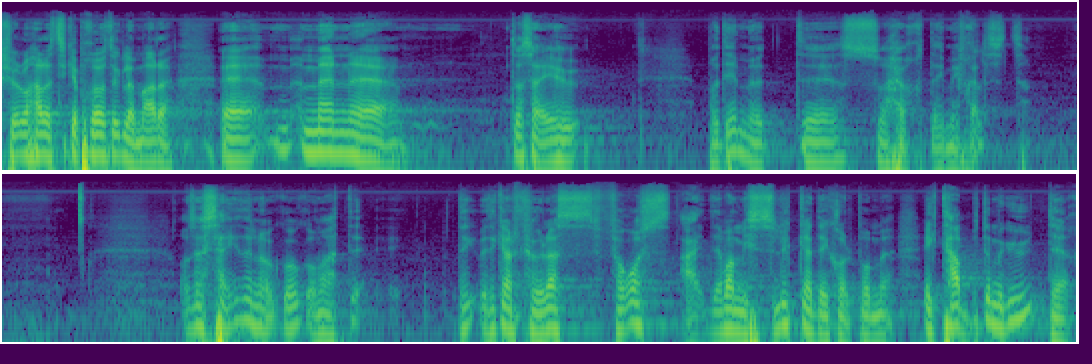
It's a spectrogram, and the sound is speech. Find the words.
selv om han hadde sikkert prøvd å glemme det. Eh, men eh, da sier hun på det møtet så hørte jeg meg frelst. Og så sier det noe om at det, det, kan føles for oss Nei, det var mislykka, det jeg holdt på med. Jeg tabte meg ut der.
